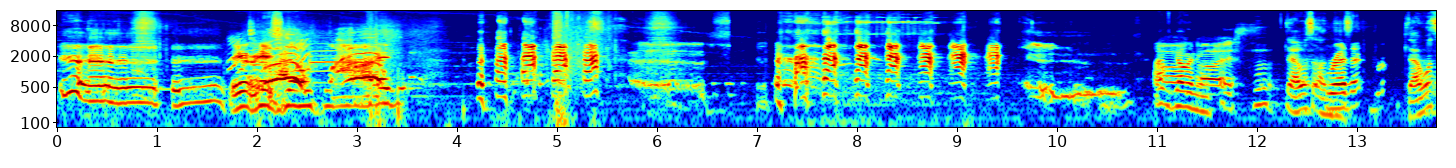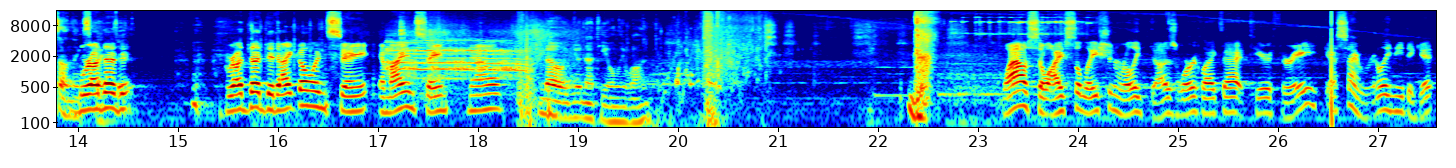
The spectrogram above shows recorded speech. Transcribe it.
there is no God. I've Oh, gone guys. that was un- Resident. That was unexpected. Brother, th- brother, did I go insane? Am I insane now? No, you're not the only one. Wow, so isolation really does work like that, tier three. Guess I really need to get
